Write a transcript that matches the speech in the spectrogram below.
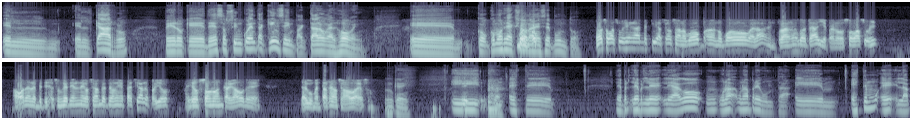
el, el carro, pero que de esos 50, 15 impactaron al joven. Eh, ¿cómo, cómo reacciona Bueno, a ese punto? No, eso va a surgir en la investigación, o sea, no puedo, no puedo ¿verdad? entrar en los detalles, pero eso va a surgir. Ahora en la investigación que tienen negociación de especiales, pues ellos, ellos son los encargados de, de argumentar relacionado a eso. Okay. Y este le, le- le- le hago un- una, una pregunta. Eh, este, mu- eh, la,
